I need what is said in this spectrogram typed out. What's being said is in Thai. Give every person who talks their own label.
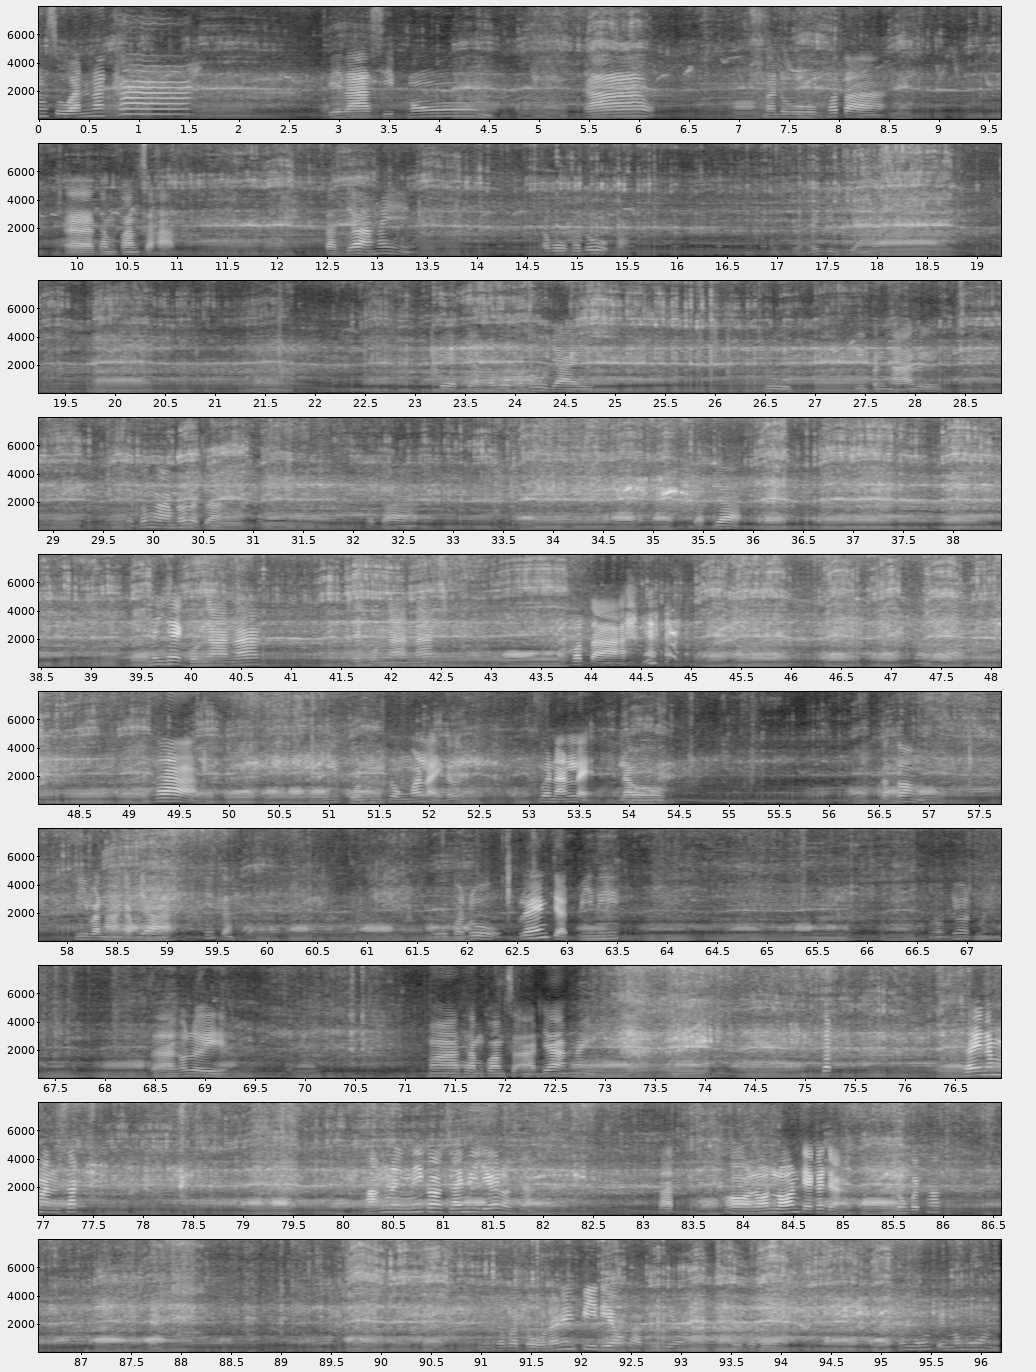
Speaker 1: งสวนนะคะ เวลาสิบโมงเช้า มาดูพ่อตาเอ่อทำความสะอาด ตัดหญ้าให้อะโวคาโดค่ะส่วนได้ยินเสียงไหมแดดจากอะโวคาโดใหญ่ ดูมีปัญหาเลย ก็งามแล้วล่ะจ้ะพ่อตาจับหญ้าไม่ใช่คนงานนะไม่ใช่คนงานนะพ่อตา ถ้ามีฝนลงเมื่อไหร่ก็ เมื่อนั้นแหละ เรา ก็ต้องมีปัญหากับหญ้า นี่จ้ะโอคาโดแรงจัดปีนี้ออกยอดใหม่ตาก็เลย มาทำความสะอาดหญ้าให้สักใช้น้ำมันสักถังหนึ่งนี่ก็ใช้ไม่เยอะหรอกจ้ะตัดพอร้อนๆแกก็จะลงไปพัก นี่เขาก็โตแล้วนี่ปีเดียวค่ะปีเดียวโตก็ได้ตรงนู้นเป็นมะม่วง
